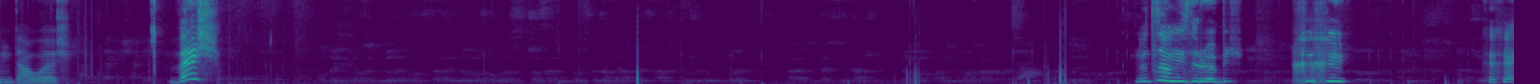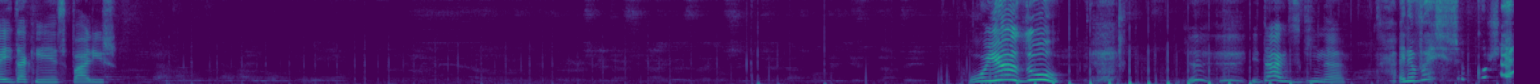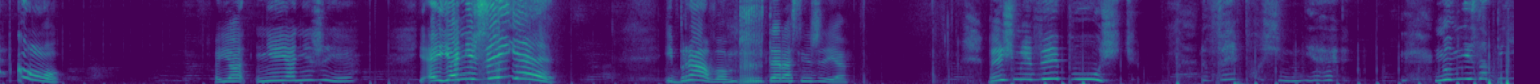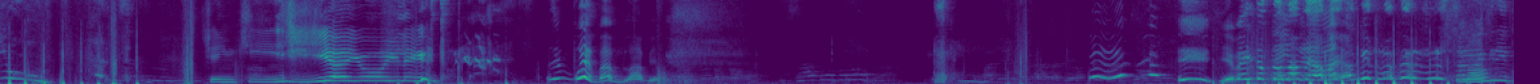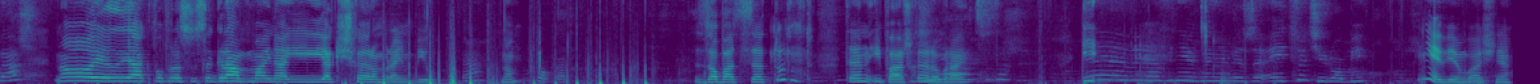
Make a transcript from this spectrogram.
Mi dałeś? Weź! No co mi zrobisz? Hychy. Hehe, i tak mnie nie spalisz. O Jezu! I tak zginę. Ej, no weź szybko! Ja, nie, ja nie żyję. Ej, ja nie żyję! I brawo, pff, teraz nie żyję. Weź mnie wypuść! No wypuść mnie! No mnie zabiją! Dzięki. Jeju, ile ich tu jest. Błęba w labie. Nie wejdę do lawy, ale ja nie Co no. nagrywasz? No, jak po prostu se gram w Majna i jakiś Herobrine bił. Tak? No, Pokaż. zobacz se tu ten i patrz, Herobrine. I Nie, no ja w niego nie wierzę. Ej, co ci robi? nie wiem właśnie.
